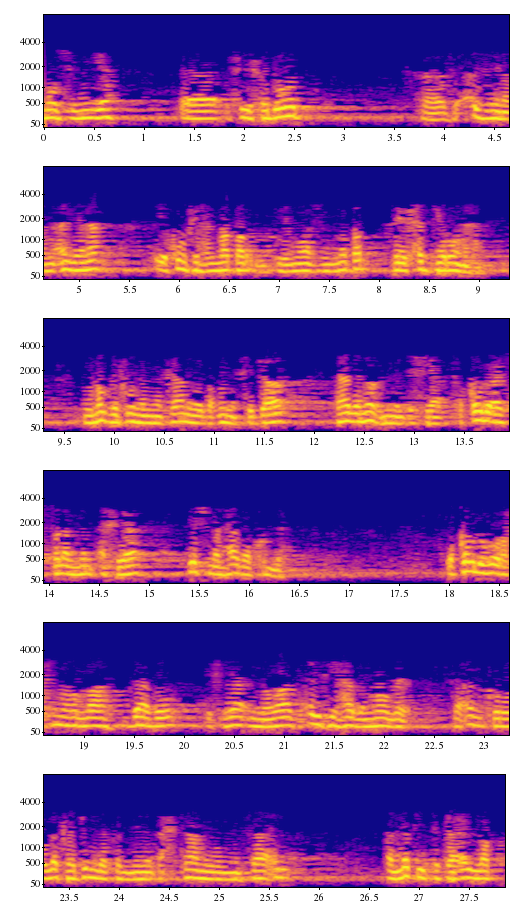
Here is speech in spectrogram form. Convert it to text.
موسمية آه، في حدود آه، في أزمنة معينة يكون فيها المطر في مواسم المطر فيحجرونها. ينظفون المكان ويضعون الحجار هذا نوع من الإحياء. فقول عليه السلام من أحياء يشمل هذا كله. وقوله رحمه الله باب إحياء المواد أي في هذا الموضع سأذكر لك جملة من الأحكام والمسائل التي تتعلق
